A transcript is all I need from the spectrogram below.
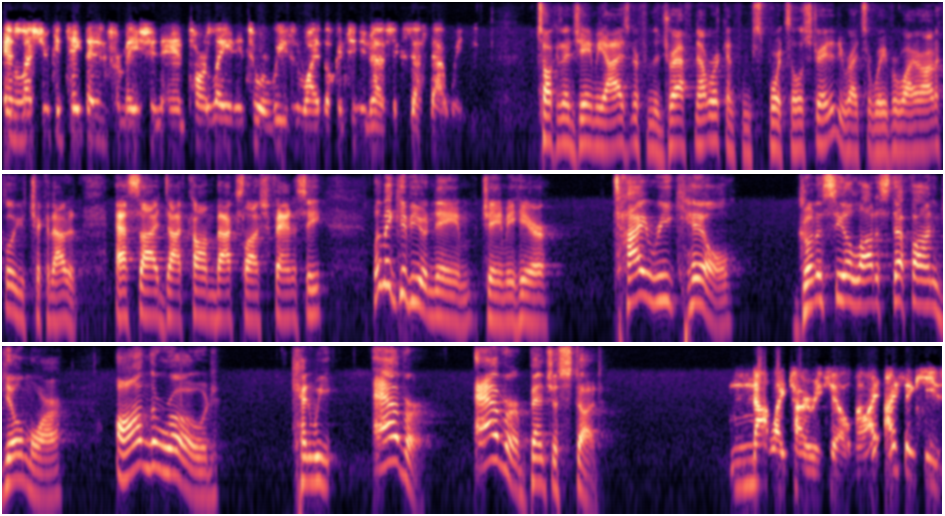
unless you can take that information and parlay it into a reason why they'll continue to have success that week. Talking to Jamie Eisner from the Draft Network and from Sports Illustrated. He writes a waiver wire article. You check it out at si.com backslash fantasy. Let me give you a name, Jamie, here. Tyreek Hill, gonna see a lot of Stephon Gilmore on the road. Can we ever, ever bench a stud? Not like Tyreek Hill. Now, I, I think he's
